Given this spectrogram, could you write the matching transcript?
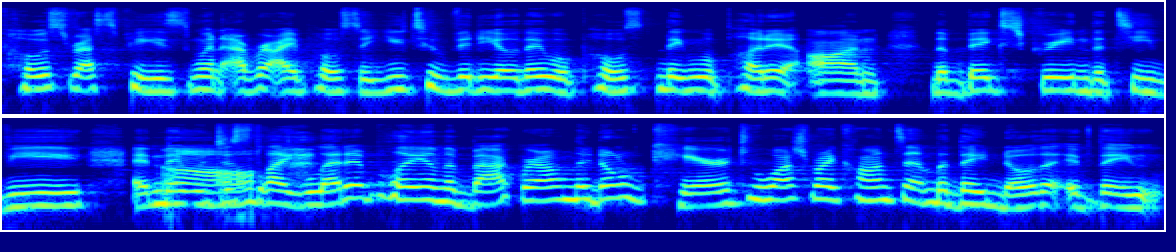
post recipes whenever I post a YouTube video, they will post they will put it on the big screen, the TV, and they Aww. would just like let it play in the background. They don't care to watch my content, but they know that if they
